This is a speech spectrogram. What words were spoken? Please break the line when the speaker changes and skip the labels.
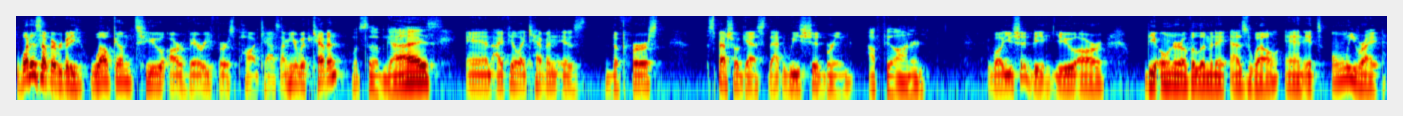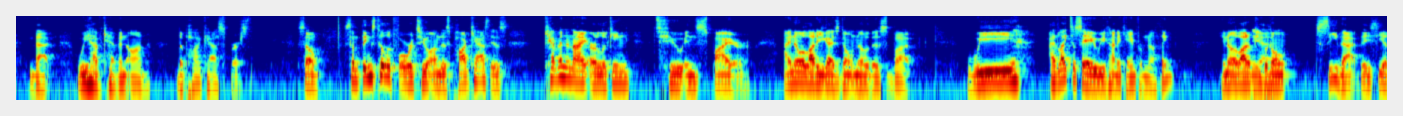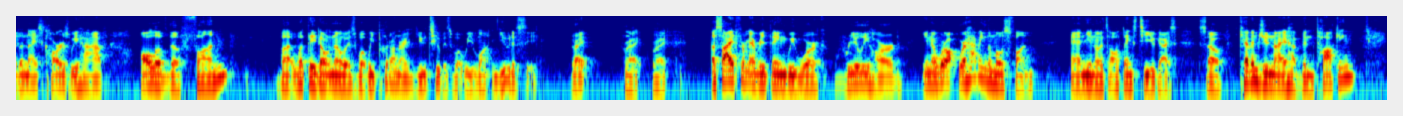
What is up, everybody? Welcome to our very first podcast. I'm here with Kevin,
What's up, guys?
and I feel like Kevin is the first special guest that we should bring.
I feel honored.
Well, you should be. You are the owner of Illiminate as well, and it's only right that we have Kevin on the podcast first. So, some things to look forward to on this podcast is Kevin and I are looking to inspire. I know a lot of you guys don't know this, but we, I'd like to say we kind of came from nothing. You know, a lot of people
Yeah.
don't see that. They see the nice cars we have, all of the fun, but what they don't know is what we put on our YouTube is what we want you to see, right?
Right, right.
Aside from everything, we work really hard. You know, we're we're having the most fun, and you know, it's all thanks to you guys. So Kevin, Jude, and I have been talking,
